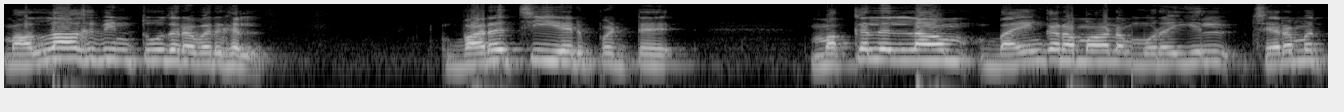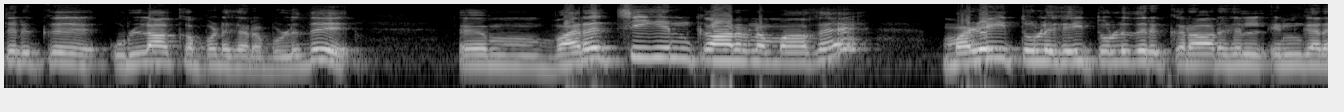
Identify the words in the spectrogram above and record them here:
அல்லாஹுவின் தூதர் அவர்கள் வறட்சி ஏற்பட்டு மக்கள் எல்லாம் பயங்கரமான முறையில் சிரமத்திற்கு உள்ளாக்கப்படுகிற பொழுது வறட்சியின் காரணமாக மழை தொழுகை தொழுதிருக்கிறார்கள் என்கிற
